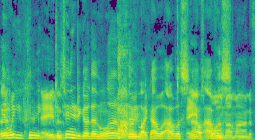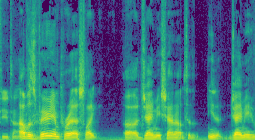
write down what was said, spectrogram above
mean, and we can Abe is- continue to go down the line, but dude, like I, I was, I, Abe's I blown was, my mind a few times. I was man. very impressed. Like uh, Jamie. Shout out to you know Jamie who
